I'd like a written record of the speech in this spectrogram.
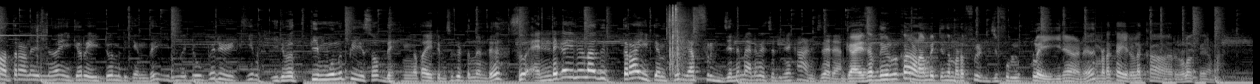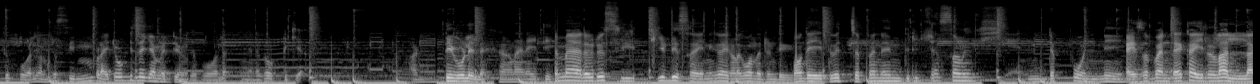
മാത്രമാണ് ഇന്ന് എനിക്ക് റേറ്റ് വന്നിരിക്കുന്നത്. ഇരുന്നൂറ്റി മുപ്പത് രൂപയ്ക്ക് ഇരുപത്തിമൂന്ന് പീസ് ഓഫ് ദഹങ്ങത്തെ ഐറ്റംസ് കിട്ടുന്നുണ്ട്. സോ എന്റെ കയ്യിലുള്ള അത് ഇത്ര ഐറ്റംസ് ഞാൻ ഫ്രിഡ്ജിന്റെ മേലെ വെച്ചിട്ട് ഞാൻ കാണിച്ചു തരാം. ഗൈസ് നിങ്ങൾക്ക് കാണാൻ പറ്റും നമ്മുടെ ഫ്രിഡ്ജ് ഫുൾ പ്ലെയിൻ ആണ്. നമ്മുടെ കയ്യിലുള്ള കാറുകളൊക്കെ ആണ് ഇതുപോലെ നമുക്ക് സിമ്പിൾ ആയിട്ട് ഒട്ടിച്ചേക്കാൻ പറ്റും. ഇതുപോലെ ഇങ്ങനെയൊക്കെ ഒട്ടിക്കുക. അടിപൊളിയല്ലേ കാണാനായിട്ട്. മേലെ ഒരു സിൽക്കി ഡിസൈനും കാര്യങ്ങളൊക്കെ വന്നിട്ടുണ്ട്. അപ്പൊ ദേ ഇത് വെച്ചപ്പോ എന്നെ എന്തൊരു രസമാണ് എന്റെ പൊന്നെ. ഗൈസ് എന്റെ കയ്യിലുള്ള എല്ലാ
